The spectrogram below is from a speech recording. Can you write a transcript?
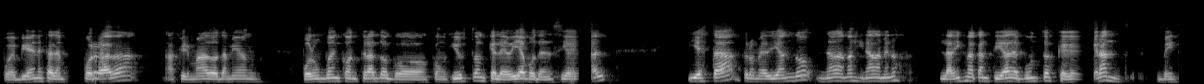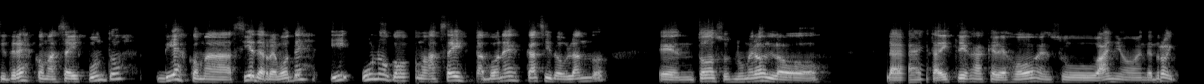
Pues bien, esta temporada ha firmado también por un buen contrato con, Houston que le veía potencial y está promediando nada más y nada menos la misma cantidad de puntos que Grant, 23,6 puntos, 10,7 rebotes y 1,6 tapones, casi doblando en todos sus números las estadísticas que dejó en su año en Detroit.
